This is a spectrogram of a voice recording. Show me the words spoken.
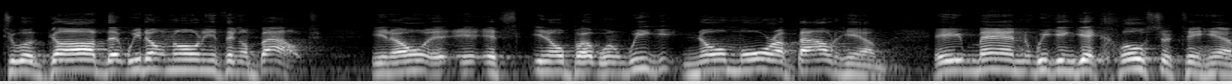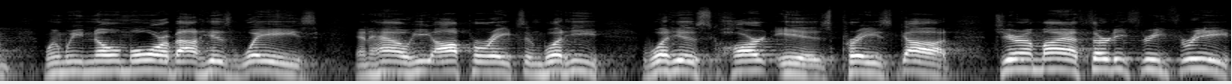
to a God that we don't know anything about. You know, it, it's, you know, but when we know more about Him, amen, we can get closer to Him when we know more about His ways and how He operates and what, he, what His heart is. Praise God. Jeremiah 33 3.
